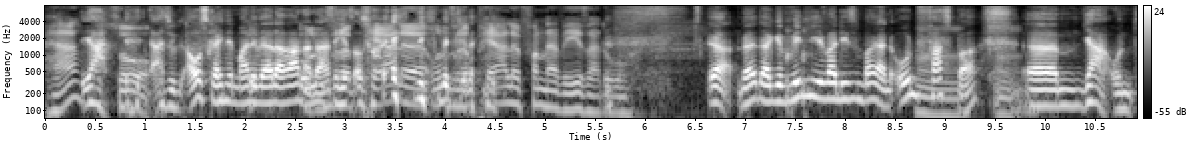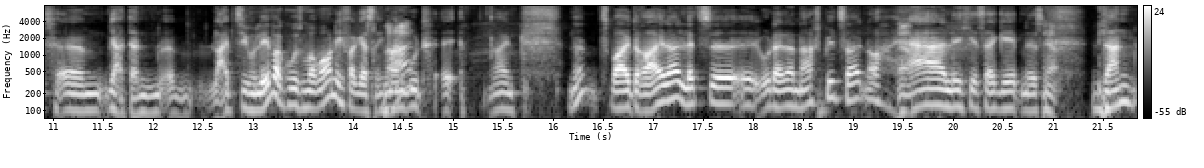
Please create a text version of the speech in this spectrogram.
ja, ja so. also ausgerechnet meine Werderaner, da hatte ich jetzt aus Perle, unsere Perle von der Weser, du. Ja, ne, da gewinnen die bei diesen Bayern. Unfassbar. Mhm. Ähm, ja, und ähm, ja, dann ähm, Leipzig und Leverkusen wollen wir auch nicht vergessen. Ich meine, gut, äh, nein, ne, 2-3 da, letzte äh, oder in der Nachspielzeit noch. Ja. Herrliches Ergebnis. Ja. Dann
